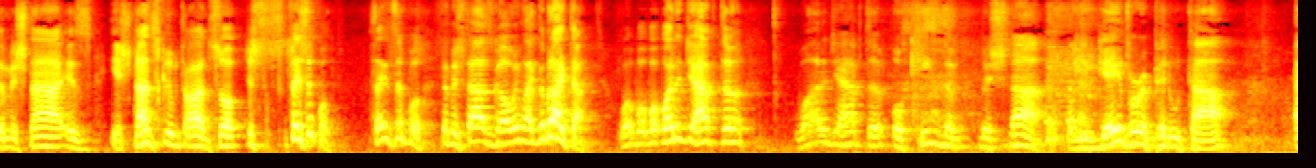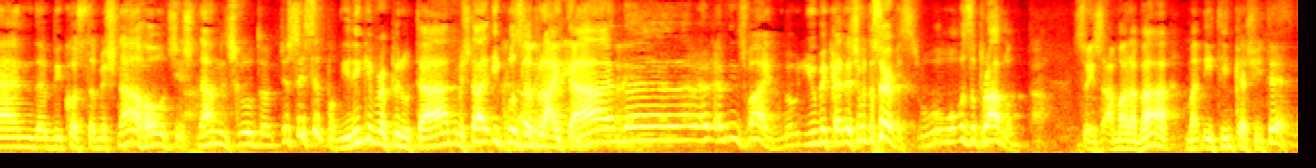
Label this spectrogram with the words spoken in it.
the Mishnah is Yeshnat Skub Ta'ad? So just say simple. Say simple. The Mishnah is going like the Braita. Why, why, why did you have to? Why did you have to okin the Mishnah? Well, you gave her a peruta, and uh, because the Mishnah holds Yeshnam Skub, just say simple. You didn't give her a peruta, and the Mishnah equals the Braita, and uh, everything's fine. You make Kaddish with the service. What, was the problem? So he's Amaraba matnitin kashite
